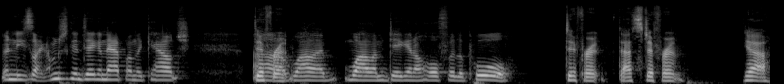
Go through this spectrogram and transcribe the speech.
and he's like, I'm just gonna take a nap on the couch, uh, Different. while I'm while I'm digging a hole for the pool. different that's different yeah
